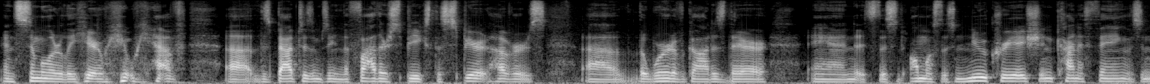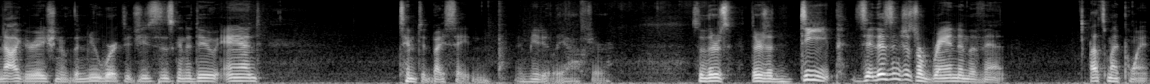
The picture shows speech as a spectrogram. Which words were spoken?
And similarly, here we, we have uh, this baptism scene. The Father speaks, the Spirit hovers, uh, the Word of God is there, and it's this almost this new creation kind of thing, this inauguration of the new work that Jesus is going to do, and tempted by Satan immediately after. So there's there's a deep. It isn't just a random event. That's my point.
